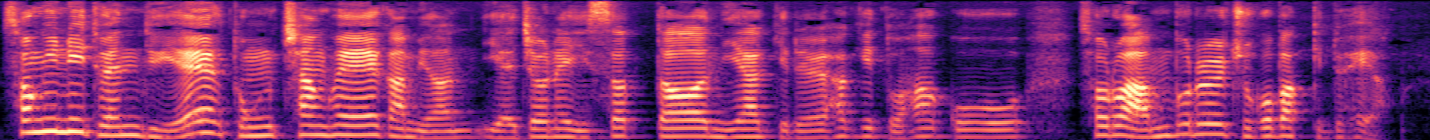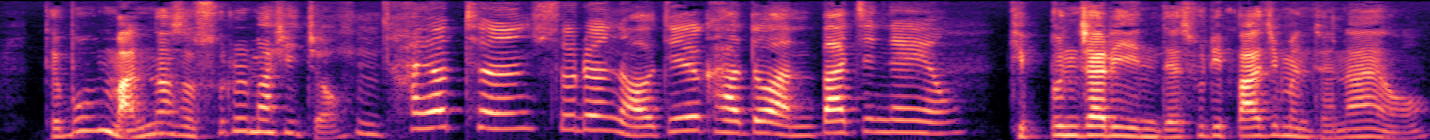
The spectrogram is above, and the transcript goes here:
성인이 된 뒤에 동창회에 가면 예전에 있었던 이야기를 하기도 하고 서로 안부를 주고받기도 해요. 대부분 만나서 술을 마시죠. 음, 하여튼 술은 어딜 가도 안 빠지네요. 기쁜 자리인데 술이 빠지면 되나요?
